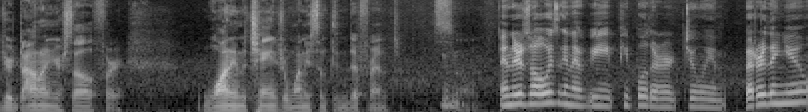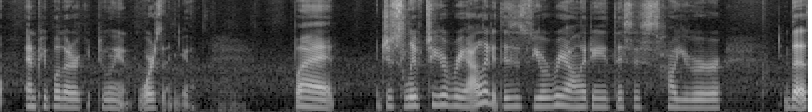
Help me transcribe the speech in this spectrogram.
you're down on yourself or wanting to change or wanting something different so Mm. And there's always gonna be people that are doing better than you and people that are doing worse than you. But just live to your reality. This is your reality. This is how you're the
